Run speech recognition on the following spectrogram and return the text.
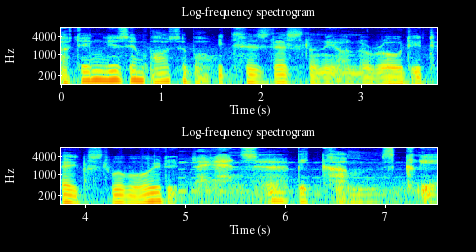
Nothing is impossible. It's his destiny on the road he takes to avoid it. The answer becomes clear.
